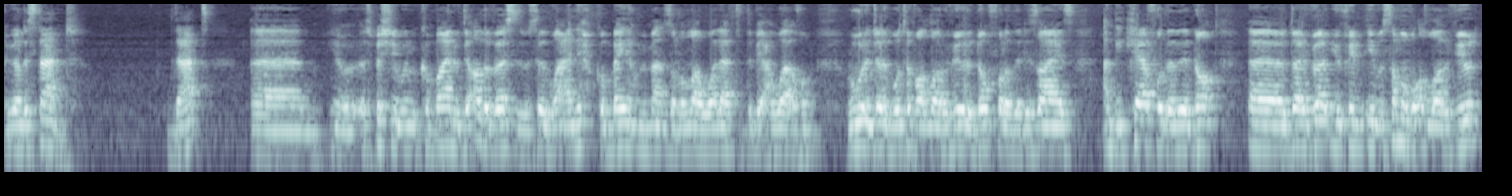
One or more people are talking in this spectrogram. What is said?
we understand that um, you know, especially when we combine with the other verses, we said, وَأَنِحْكُمْ بَيْنَهُمْ بِمَا أَنزَلَ اللَّهُ وَلَا تَتَّبِعْ أَهْوَاءَهُمْ Rule and judge whatever Allah revealed and don't follow their desires and be careful that they not uh, divert you from even some of what Allah revealed.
